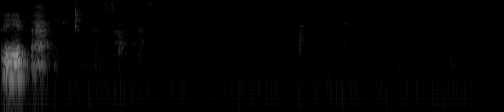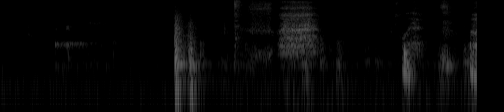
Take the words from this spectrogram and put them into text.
เผ็ดโอ้ยอ่า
